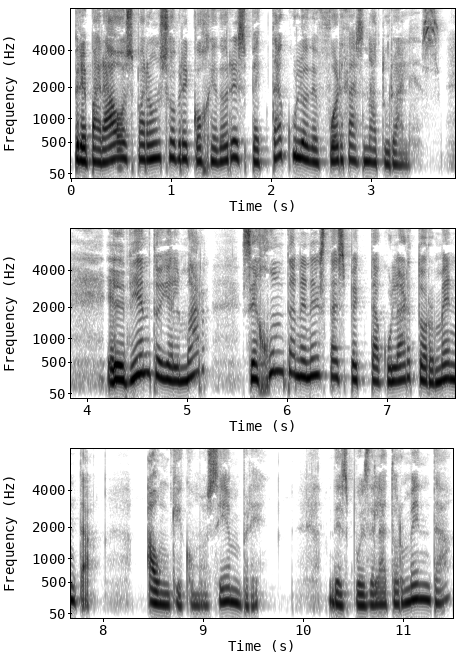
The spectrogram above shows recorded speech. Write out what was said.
Preparaos para un sobrecogedor espectáculo de fuerzas naturales. El viento y el mar se juntan en esta espectacular tormenta, aunque como siempre, después de la tormenta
